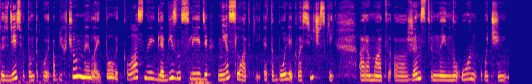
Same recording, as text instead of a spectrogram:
здесь вот он такой облегченный, лайтовый, классный для бизнес-леди, не сладкий. Это более классический аромат, а, женственный, но он очень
